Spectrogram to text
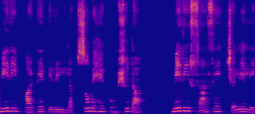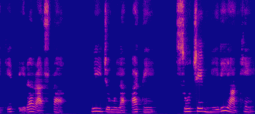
मेरी बातें तेरे लफ्जों में है गुमशुदा। मेरी साँसें चले लेके तेरा रास्ता। हुई जो मुलाकातें, सोचे मेरी आँखें।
